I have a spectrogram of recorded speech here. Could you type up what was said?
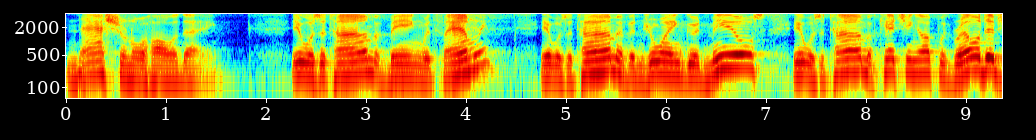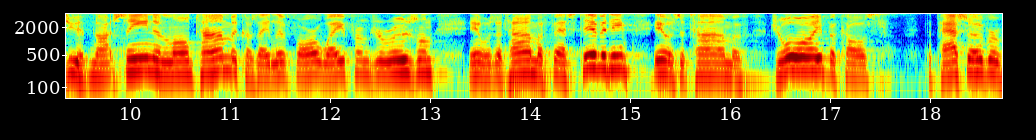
national holiday. It was a time of being with family. It was a time of enjoying good meals. It was a time of catching up with relatives you have not seen in a long time because they live far away from Jerusalem. It was a time of festivity. It was a time of joy because the Passover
